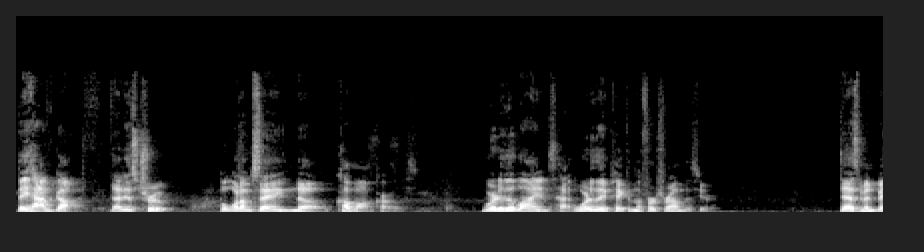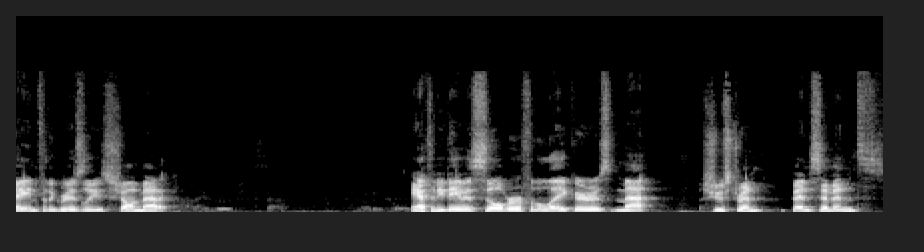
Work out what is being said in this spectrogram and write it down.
They have Goff. That is true. But what I'm saying, no. Come on, Carlos. Where do the Lions have? Where do they pick in the first round this year? Desmond Bane for the Grizzlies. Sean Maddock. Anthony Davis Silver for the Lakers. Matt Schustrin. Ben Simmons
